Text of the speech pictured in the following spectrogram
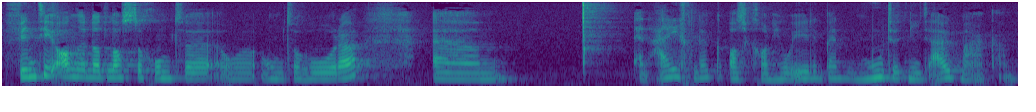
Vindt die ander dat lastig om te, om te horen? Um, en eigenlijk, als ik gewoon heel eerlijk ben, moet het niet uitmaken.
